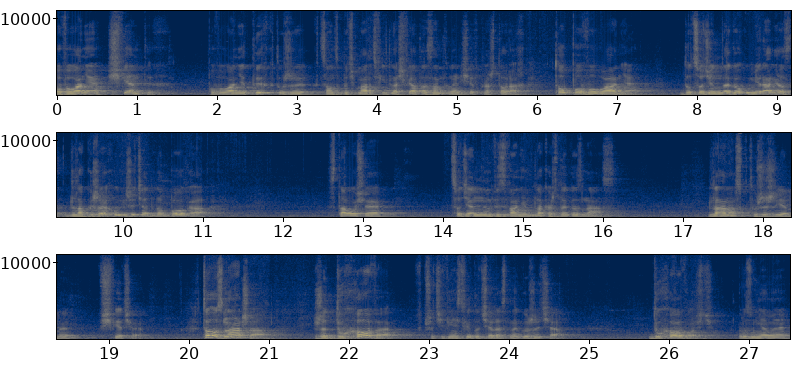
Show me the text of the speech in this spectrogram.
powołanie świętych, powołanie tych, którzy chcąc być martwi dla świata, zamknęli się w klasztorach. To powołanie do codziennego umierania dla grzechu i życia dla Boga stało się codziennym wyzwaniem dla każdego z nas. Dla nas, którzy żyjemy w świecie. To oznacza, że duchowe, w przeciwieństwie do cielesnego życia, duchowość rozumiemy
